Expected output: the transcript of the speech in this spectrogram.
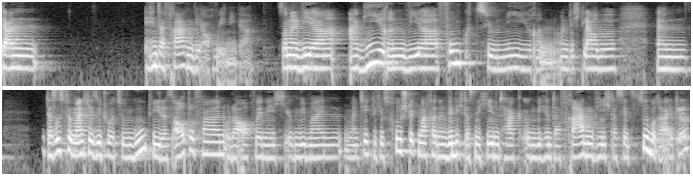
dann hinterfragen wir auch weniger, sondern wir agieren, wir funktionieren. Und ich glaube, ähm, das ist für manche Situationen gut, wie das Autofahren oder auch wenn ich irgendwie mein, mein tägliches Frühstück mache, dann will ich das nicht jeden Tag irgendwie hinterfragen, wie ich das jetzt zubereite. Ja.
